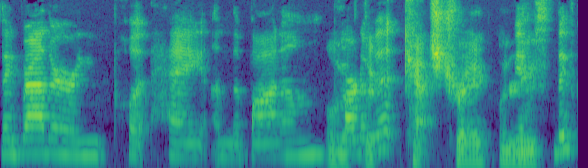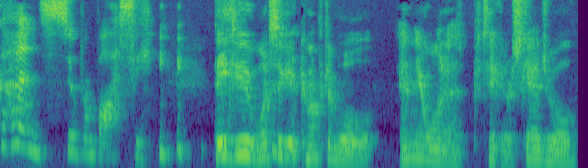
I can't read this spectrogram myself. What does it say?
they'd rather you put hay on the bottom On part the, of it. catch tray Yeah, underneath. they've gotten super bossy. They do. Once they get comfortable and they want a particular schedule,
